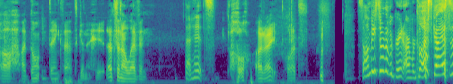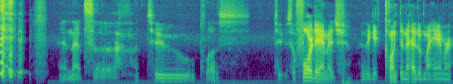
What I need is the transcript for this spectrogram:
Oh, I don't think that's gonna hit. That's an eleven. That hits. Oh, all right. Well, that's Zombies sort of a great armor class, guys. and that's uh, a two plus two, so four damage as I get clunked in the head with my hammer.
